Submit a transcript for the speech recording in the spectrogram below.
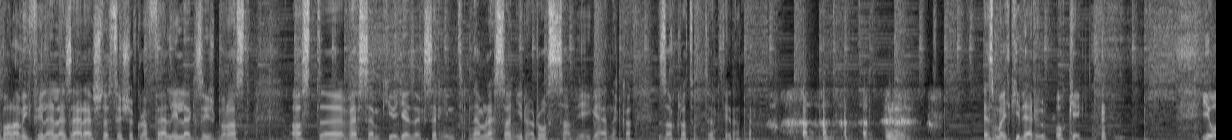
Valamiféle lezárás lesz, és akkor a fellélegzésből azt, azt uh, veszem ki, hogy ezek szerint nem lesz annyira rossz a vége ennek a zaklatott történetnek. Ez majd kiderül, oké. Okay. Jó,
